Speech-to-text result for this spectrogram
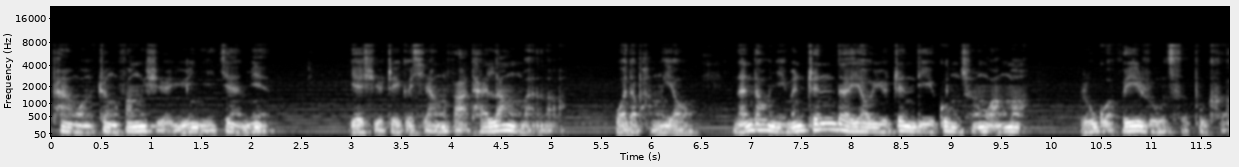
盼望郑芳雪与你见面。也许这个想法太浪漫了，我的朋友。难道你们真的要与阵地共存亡吗？如果非如此不可，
